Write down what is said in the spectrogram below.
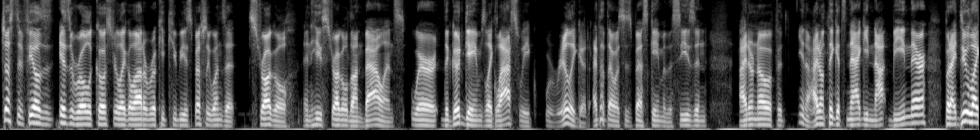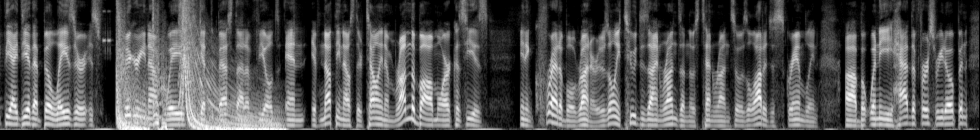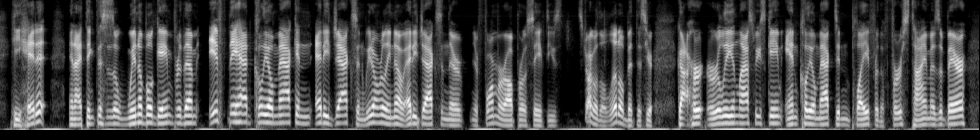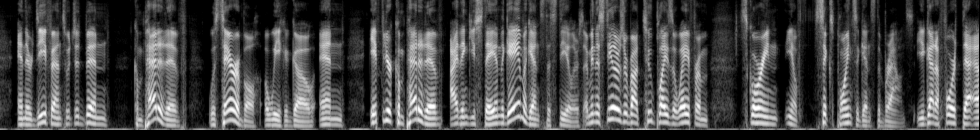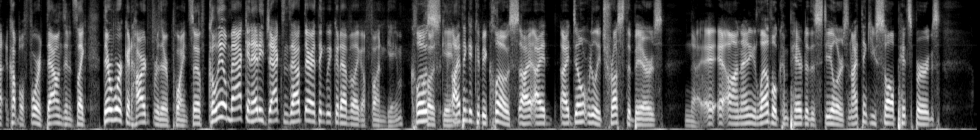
Justin Fields is, a roller coaster like a lot of rookie QB, especially ones that struggle, and he struggled on balance. Where the good games like last week were really good. I thought that was his best game of the season. I don't know if it, you know, I don't think it's Nagy not being there, but I do like the idea that Bill Lazor is figuring out ways to get the best out of Fields. And if nothing else, they're telling him run the ball more because he is an incredible runner. There's only two design runs on those 10 runs, so it was a lot of just scrambling. Uh, but when he had the first read open, he hit it, and I think this is a winnable game for them if they had Khalil Mack and Eddie Jackson. We don't really know. Eddie Jackson, their, their former All Pro safeties, struggled a little bit this year. Got hurt early in last week's game, and Khalil Mack didn't play for the first time as a Bear. And their defense, which had been competitive, was terrible a week ago. And if you're competitive, I think you stay in the game against the Steelers. I mean, the Steelers are about two plays away from scoring, you know, six points against the Browns. You got a fourth, da- a couple fourth downs, and it's like they're working hard for their points. So if Khalil Mack and Eddie Jackson's out there, I think we could have like a fun game, close, close game. I think it could be close. I I, I don't really trust the Bears no. on any level compared to the Steelers, and I think you saw Pittsburgh's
